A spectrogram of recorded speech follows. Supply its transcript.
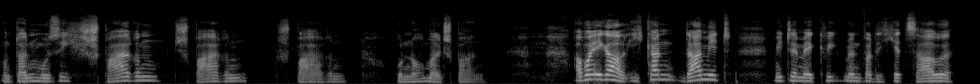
Und dann muss ich sparen, sparen, sparen und nochmal sparen. Aber egal, ich kann damit, mit dem Equipment, was ich jetzt habe,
